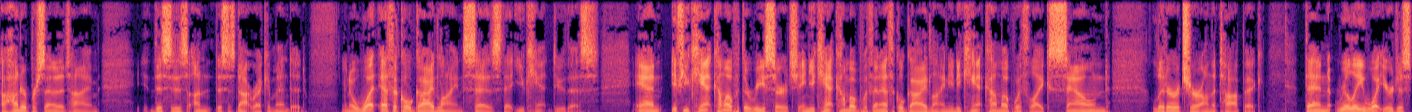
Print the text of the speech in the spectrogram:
100% of the time this is un, this is not recommended. You know, what ethical guideline says that you can't do this? And if you can't come up with the research and you can't come up with an ethical guideline and you can't come up with like sound literature on the topic, then really what you're just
